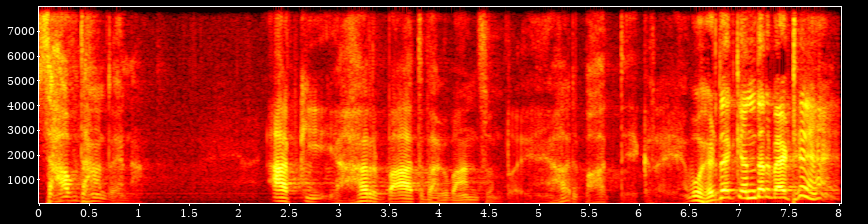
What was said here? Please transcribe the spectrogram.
सावधान रहना। आपकी हर बात भगवान सुन रहे हैं, हर बात देख रहे हैं। वो हृदय के अंदर बैठे हैं।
